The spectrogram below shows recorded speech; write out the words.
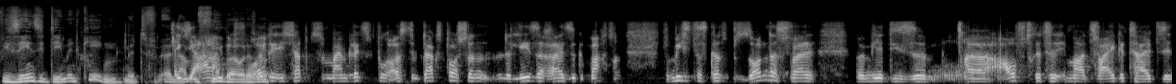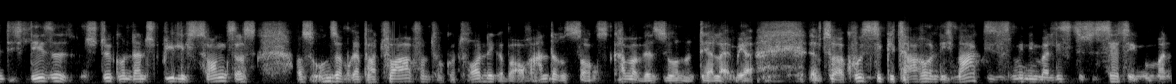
Wie sehen Sie dem entgegen? Mit Lampenfieber ja, mit oder Freude. so? Ich habe zu meinem letzten Buch aus dem DAX-Bau schon eine Lesereise gemacht. Und für mich ist das ganz besonders, weil bei mir diese äh, Auftritte immer zweigeteilt sind. Ich lese ein Stück und dann spiele ich Songs aus, aus unserem Repertoire von Tokotronic, aber auch andere Songs, Coverversionen und derlei mehr äh, zur Akustikgitarre. Und ich mag mag dieses minimalistische Setting. Man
